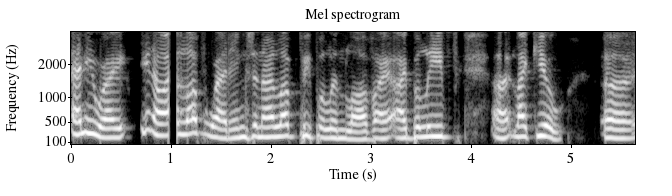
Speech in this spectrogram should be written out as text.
anyway, you know, I love weddings and I love people in love. I, I believe, uh, like you, uh,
